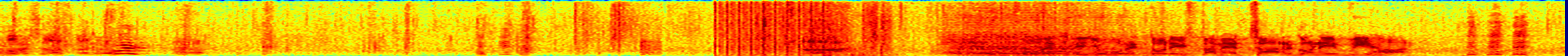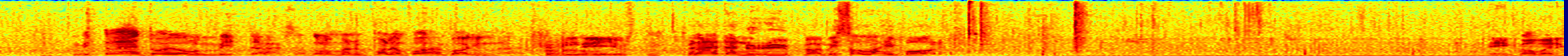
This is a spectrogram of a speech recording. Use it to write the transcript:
Ihan saatana. Olette juuri todistaneet Sargonin vihan. Vittu, eihän toi ollut mitään. Sä oot mennyt paljon pahempaakin näin. niin just. Me lähdetään nyt ryyppään. Missä on lähin baari? Ei kaveri,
